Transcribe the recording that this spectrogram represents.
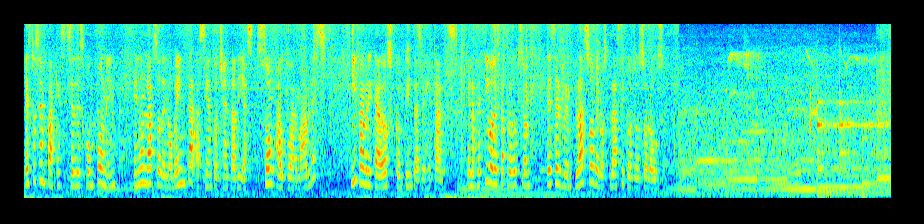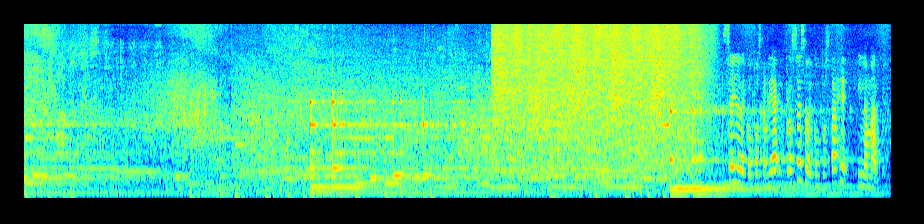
Estos empaques se descomponen en un lapso de 90 a 180 días. Son autoarmables y fabricados con tintas vegetales. El objetivo de esta producción es el reemplazo de los plásticos de un solo uso. Compostabilidad, el proceso de compostaje y la marca.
